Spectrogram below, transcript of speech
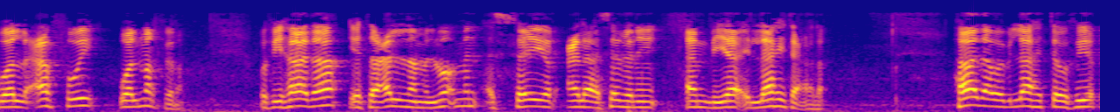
والعفو والمغفرة. وفي هذا يتعلم المؤمن السير على سنن أنبياء الله تعالى. هذا وبالله التوفيق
